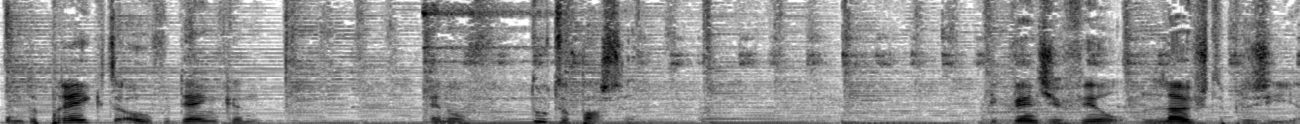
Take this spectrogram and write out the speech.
om de preek te overdenken en of toe te passen. Ik wens je veel luisterplezier.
